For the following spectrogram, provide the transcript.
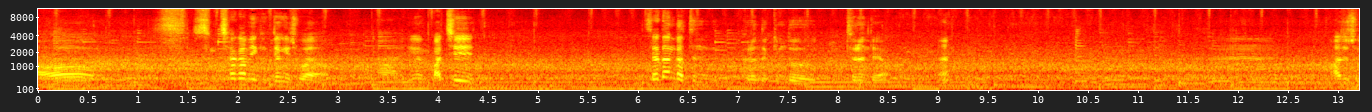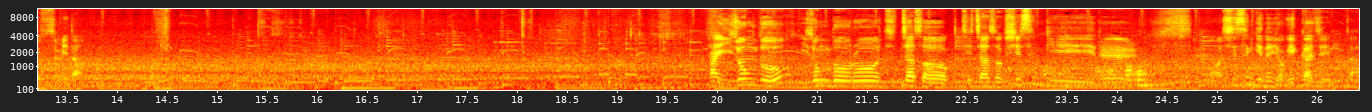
어, 승차감이 굉장히 좋아요. 아, 이게 마치 세단 같은 그런 느낌도 드는데요. 응? 아주 좋습니다. 다 이 정도, 이 정도로 뒷좌석, 뒷좌석 시승기를 어, 시승기는 여기까지입니다.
